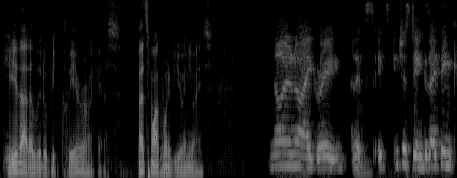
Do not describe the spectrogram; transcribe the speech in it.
hear that a little bit clearer i guess that's my point of view anyways No, no, no, I agree. And Mm. it's it's interesting because I think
